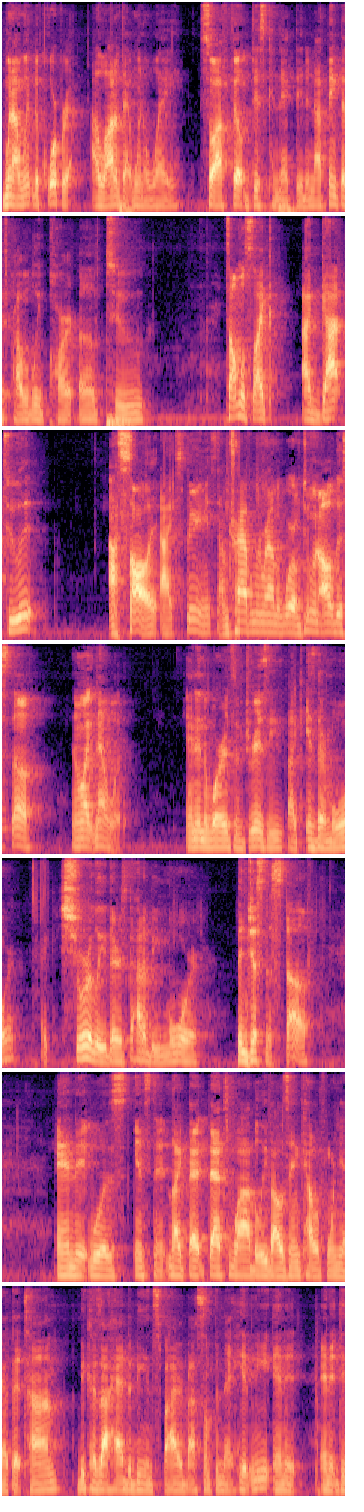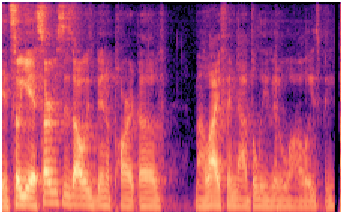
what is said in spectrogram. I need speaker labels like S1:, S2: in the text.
S1: when I went to corporate, a lot of that went away. So I felt disconnected. And I think that's probably part of to, it's almost like I got to it, I saw it, I experienced, I'm traveling around the world, I'm doing all this stuff. And I'm like, now what? And in the words of Drizzy, like, is there more? Like, surely there's gotta be more than just the stuff. And it was instant. Like that, that's why I believe I was in California at that time because I had to be inspired by something that hit me and it and it did. So yeah, service has always been a part of my life and I believe it will always be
